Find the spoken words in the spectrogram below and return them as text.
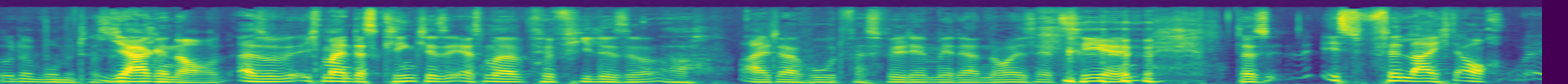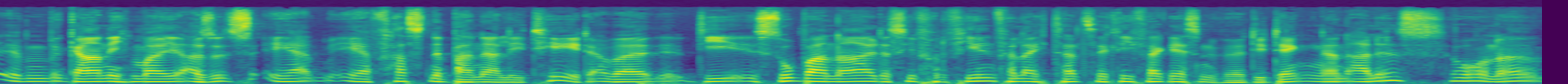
Oder womit hast du Ja, genau. Also ich meine, das klingt jetzt erstmal für viele so, oh, alter Hut, was will der mir da Neues erzählen? das ist vielleicht auch ähm, gar nicht mal, also ist eher, eher fast eine Banalität, aber die ist so banal, dass sie von vielen vielleicht tatsächlich vergessen wird. Die denken an alles, so, ne?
